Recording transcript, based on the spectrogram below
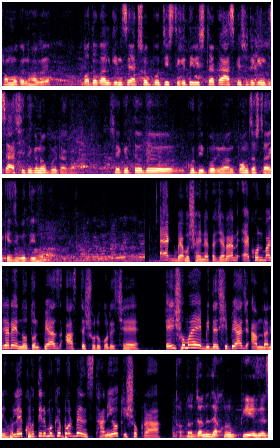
সম্মুখীন হবে। গতকাল কিনছে একশো পঁচিশ থেকে তিরিশ টাকা আজকে সেটা কিনতেছে আশি থেকে নব্বই টাকা। সেক্ষেত্রে ওদের ক্ষতির পরিমাণ পঞ্চাশ টাকা কেজি প্রতি হবে। এক ব্যবসায়ী নেতা জানান, এখন বাজারে নতুন পেঁয়াজ আসতে শুরু করেছে। এই সময়ে বিদেশি পেঁয়াজ আমদানি হলে ক্ষতির মুখে পড়বেন স্থানীয় কৃষকরা। আপনারা জানেন যে এখনও পেঁয়াজের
